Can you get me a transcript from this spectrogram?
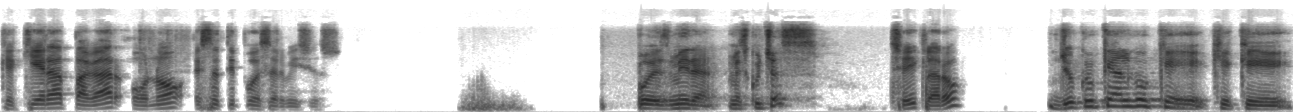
que quiera pagar o no este tipo de servicios? Pues mira, ¿me escuchas? Sí, claro. Yo creo que algo que, que, que,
